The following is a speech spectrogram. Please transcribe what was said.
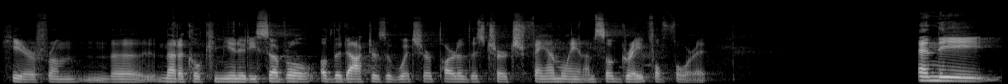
here from the medical community, several of the doctors of which are part of this church family, and I'm so grateful for it. And the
